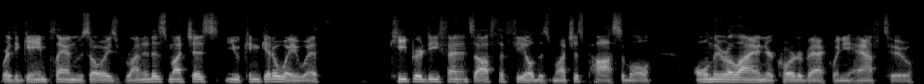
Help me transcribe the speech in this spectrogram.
where the game plan was always run it as much as you can get away with, keep your defense off the field as much as possible, only rely on your quarterback when you have to.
